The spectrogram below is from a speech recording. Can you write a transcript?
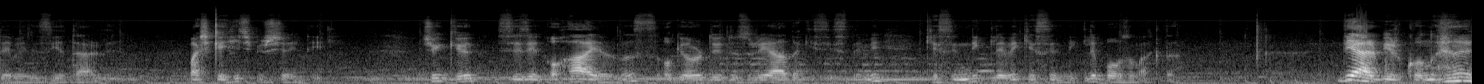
demeniz yeterli. Başka hiçbir şey değil. Çünkü sizin o hayırınız, o gördüğünüz rüyadaki sistemi kesinlikle ve kesinlikle bozmakta. Diğer bir konu,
